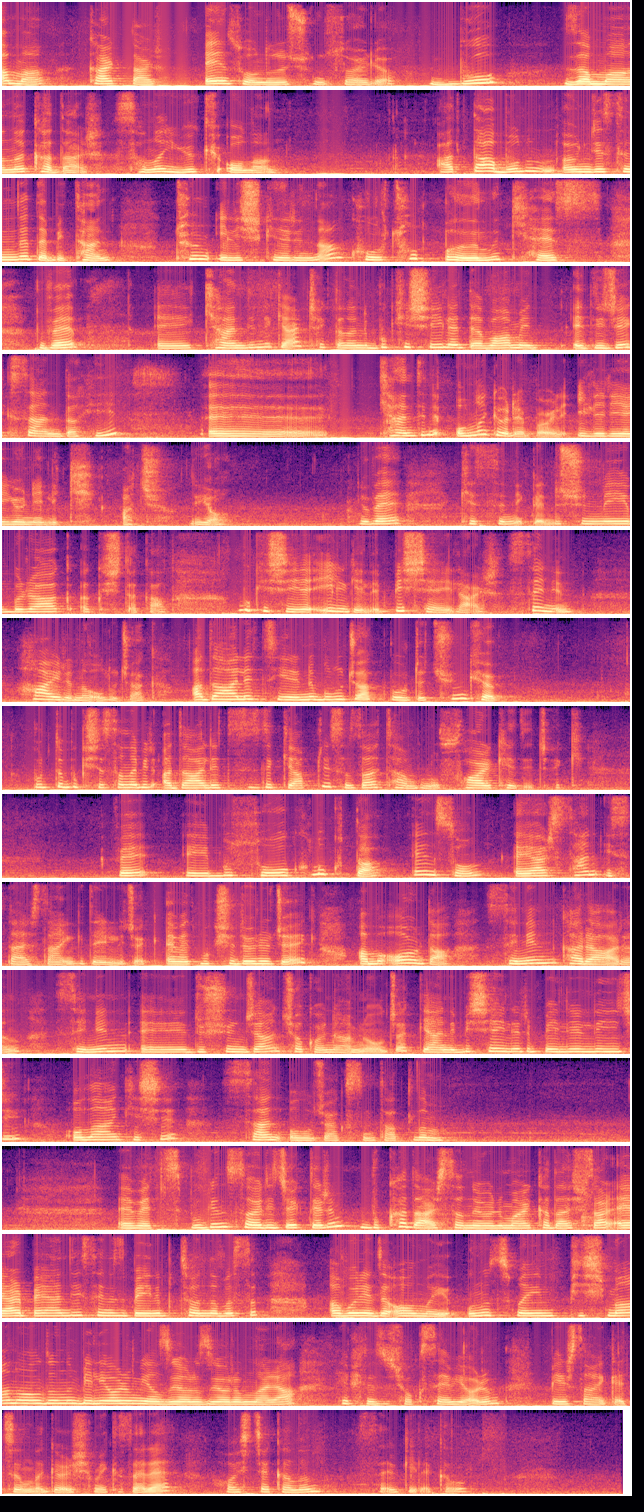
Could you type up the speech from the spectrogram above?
Ama kartlar en sonunda da şunu söylüyor. Bu zamana kadar sana yük olan hatta bunun öncesinde de biten tüm ilişkilerinden kurtul, bağını kes ve e, kendini gerçekten hani bu kişiyle devam ed- edeceksen dahi e, kendini ona göre böyle ileriye yönelik aç diyor. Ve kesinlikle düşünmeyi bırak, akışta kal. Bu kişiyle ilgili bir şeyler senin hayrına olacak. Adalet yerini bulacak burada. Çünkü burada bu kişi sana bir adaletsizlik yaptıysa zaten bunu fark edecek. Ve e, bu soğukluk da en son eğer sen istersen giderilecek. Evet bu kişi dönecek ama orada senin kararın, senin e, düşüncen çok önemli olacak. Yani bir şeyleri belirleyici olan kişi sen olacaksın tatlım. Evet, bugün söyleyeceklerim bu kadar sanıyorum arkadaşlar. Eğer beğendiyseniz beğeni butonuna basıp abone de olmayı unutmayın. Pişman olduğunu biliyorum yazıyoruz yorumlara. Hepinizi çok seviyorum. Bir sonraki açılımda görüşmek üzere. Hoşçakalın, sevgiyle kalın.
